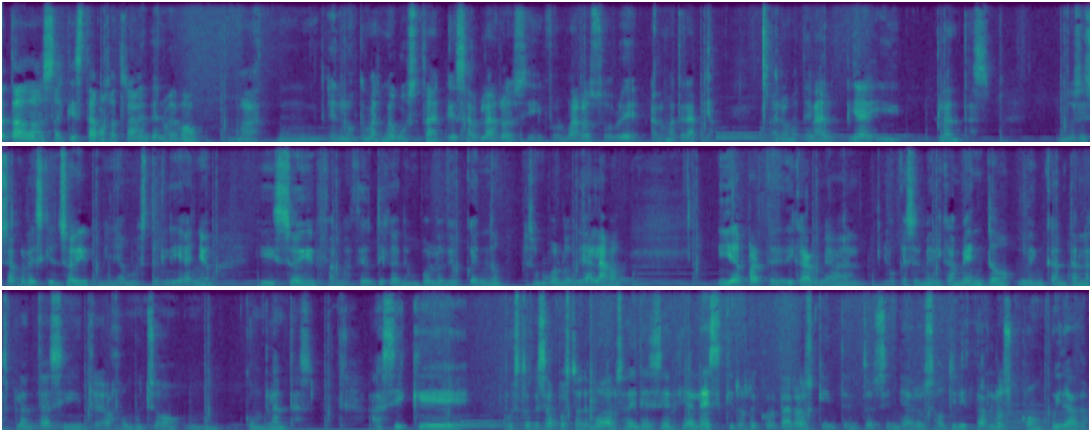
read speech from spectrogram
Hola a todos, aquí estamos otra vez de nuevo mm, en lo que más me gusta, que es hablaros e informaros sobre aromaterapia. Aromaterapia y plantas. No sé si os acordáis quién soy, me llamo Esther Liaño y soy farmacéutica de un pueblo de Oquendo, es un pueblo de Álava. Y aparte de dedicarme a lo que es el medicamento, me encantan las plantas y trabajo mucho mm, con plantas. Así que puesto que se han puesto de moda los aceites esenciales, quiero recordaros que intento enseñaros a utilizarlos con cuidado,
